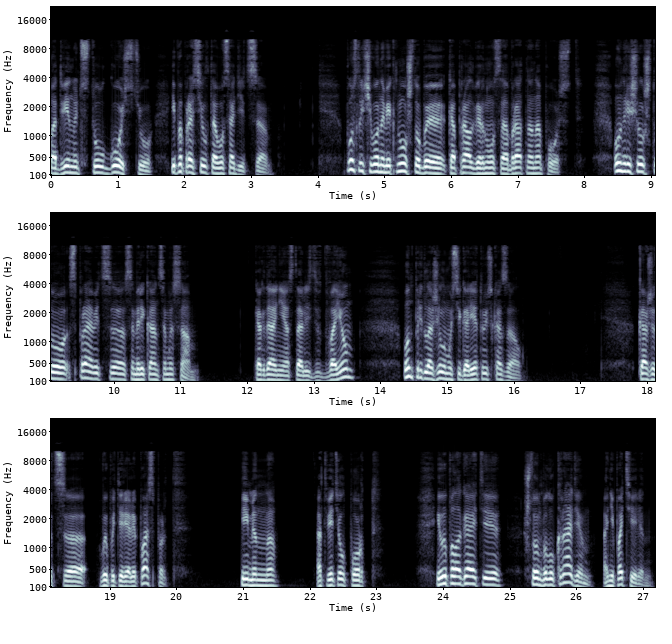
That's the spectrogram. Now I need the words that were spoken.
подвинуть стул гостю и попросил того садиться. После чего намекнул, чтобы капрал вернулся обратно на пост. Он решил, что справится с американцем и сам. Когда они остались вдвоем, он предложил ему сигарету и сказал. «Кажется, вы потеряли паспорт?» «Именно», — ответил Порт. «И вы полагаете, что он был украден, а не потерян?»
